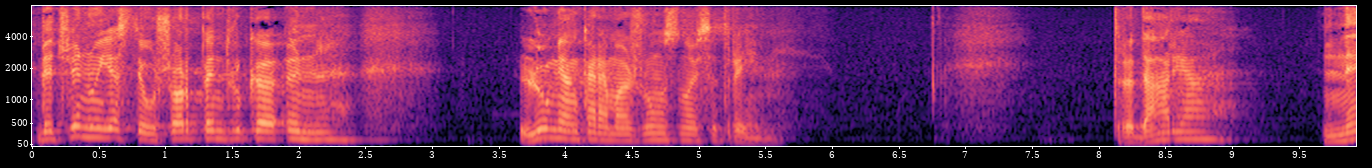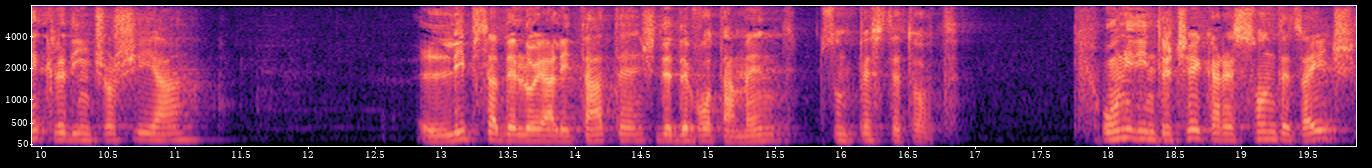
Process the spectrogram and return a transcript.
De ce nu este ușor? Pentru că în lumea în care am ajuns noi să trăim, trădarea, necredincioșia, lipsa de loialitate și de devotament sunt peste tot. Unii dintre cei care sunteți aici,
